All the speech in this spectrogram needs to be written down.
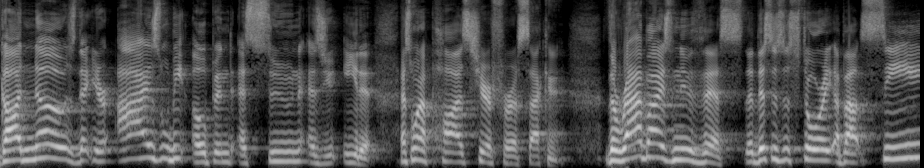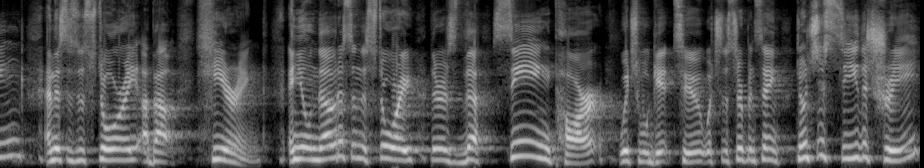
God knows that your eyes will be opened as soon as you eat it. I just want to pause here for a second. The rabbis knew this, that this is a story about seeing and this is a story about hearing. And you'll notice in the story, there's the seeing part, which we'll get to, which the serpent's saying, Don't you see the tree?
